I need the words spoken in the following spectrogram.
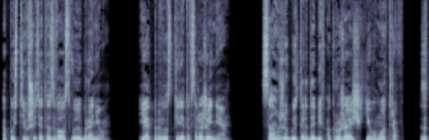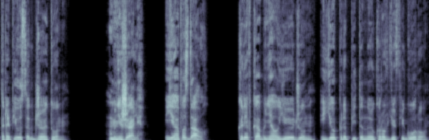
опустившись, отозвал свою броню и отправил скелета в сражение. Сам же, быстро добив окружающих его монстров, заторопился к Джоэ Тун. «Мне жаль, я опоздал!» Крепко обнял Юи Джун ее пропитанную кровью фигуру,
